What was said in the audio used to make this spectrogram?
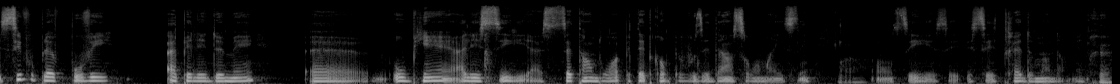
s'il vous plaît, vous pouvez appeler demain euh, ou bien aller ici, à cet endroit, peut-être qu'on peut vous aider en ce moment ici. C'est très demandant. Très,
